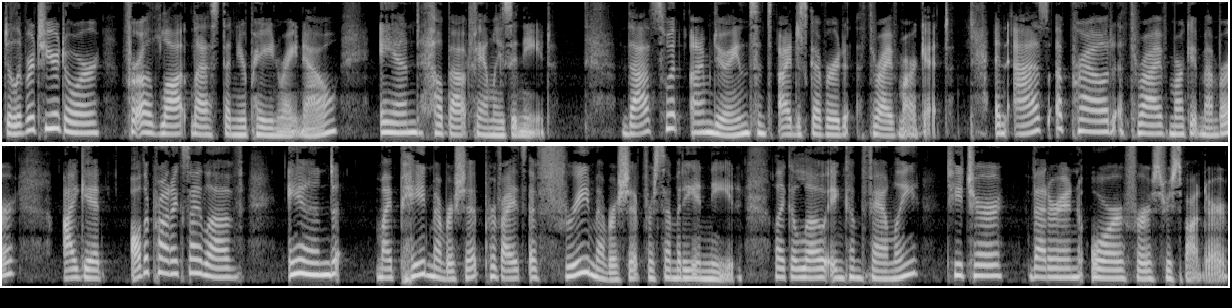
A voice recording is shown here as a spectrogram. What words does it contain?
delivered to your door for a lot less than you're paying right now and help out families in need? That's what I'm doing since I discovered Thrive Market. And as a proud Thrive Market member, I get all the products I love and my paid membership provides a free membership for somebody in need, like a low income family, teacher, veteran, or first responder.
